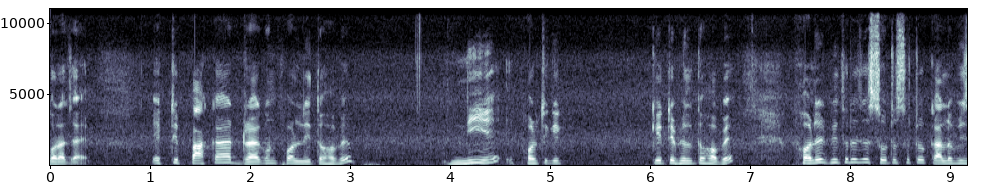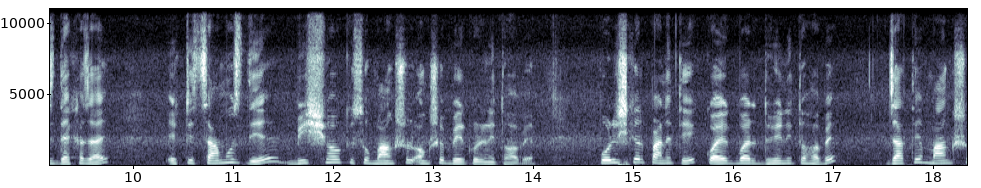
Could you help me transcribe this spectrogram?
করা যায়? একটি পাকা ড্রাগন ফল নিতে হবে। নিয়ে ফলটিকে কেটে ফেলতে হবে। ফলের ভিতরে যে ছোট ছোট কালো বীজ দেখা যায়, একটি চামচ দিয়ে বিষসহ কিছু মাংসল অংশ বের করে নিতে হবে। পরিষ্কার পানিতে কয়েকবার ধুয়ে নিতে হবে। যাতে মাংস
